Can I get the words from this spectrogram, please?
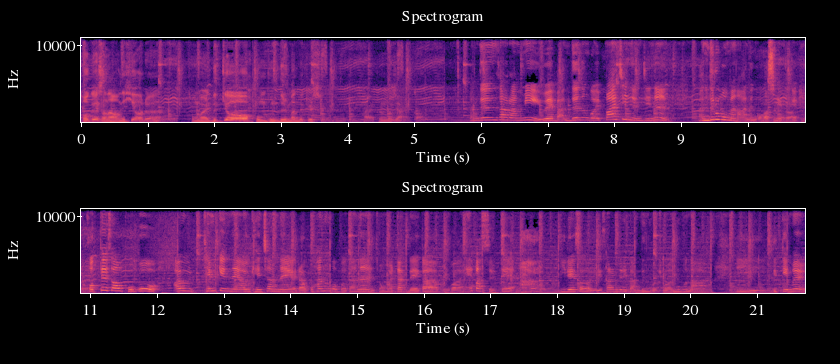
거기에서 나오는 희열은 정말 느껴본 분들만 느낄 수 있는 음. 아, 그런 거지 않을까. 만드는 사람이 왜 만드는 거에 빠지는지는 만들어 보면 아는 것 맞습니다. 같아요. 네. 겉에서 보고 아유 재밌겠네, 아유 괜찮네라고 하는 것보다는 정말 딱 내가 뭔가 해봤을 때 아 이래서 이게 사람들이 만든 걸 좋아하는구나 이 느낌을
